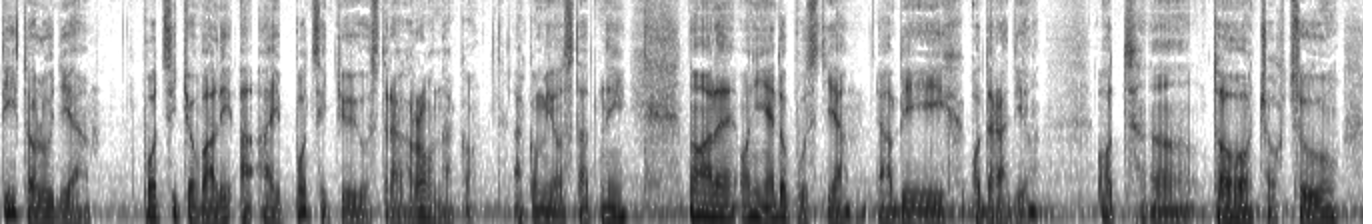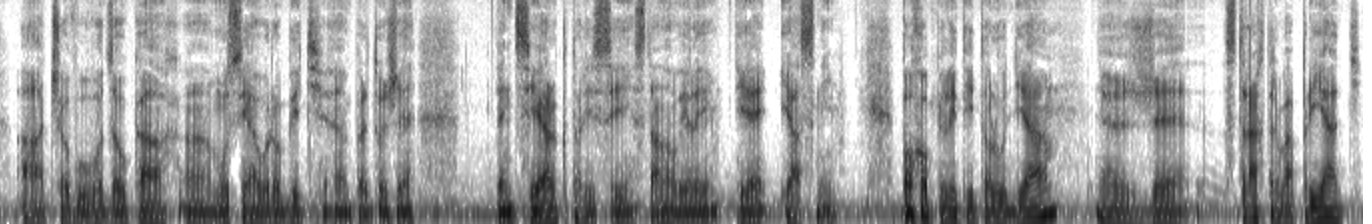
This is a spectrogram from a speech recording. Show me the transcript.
títo ľudia pociťovali a aj pociťujú strach rovnako ako my ostatní. No ale oni nedopustia, aby ich odradil od uh, toho, čo chcú a čo v úvodzovkách uh, musia urobiť, uh, pretože ten cieľ, ktorý si stanovili, je jasný. Pochopili títo ľudia, že strach treba prijať,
